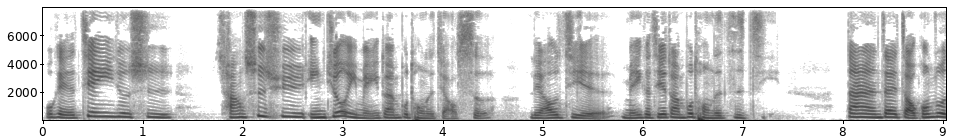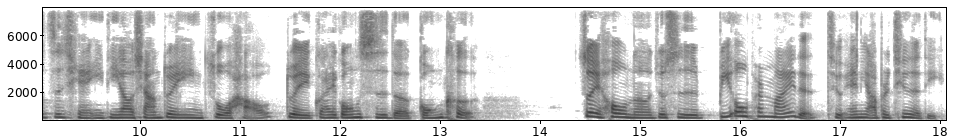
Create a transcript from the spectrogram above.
我给的建议就是，尝试去 enjoy 每一段不同的角色，了解每一个阶段不同的自己。当然，在找工作之前，一定要相对应做好对该公司的功课。最后呢，就是 be open-minded to any opportunity。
